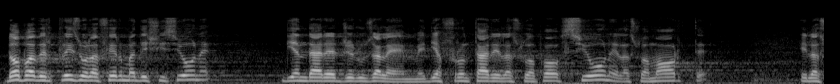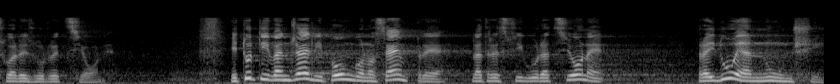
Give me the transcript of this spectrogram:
dopo aver preso la ferma decisione di andare a Gerusalemme, di affrontare la sua passione, la sua morte e la sua resurrezione. E tutti i Vangeli pongono sempre la trasfigurazione tra i due annunci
